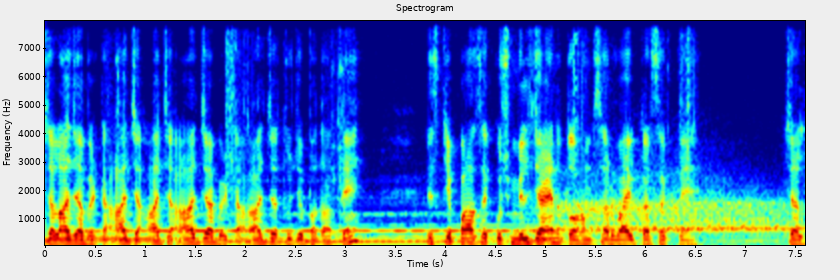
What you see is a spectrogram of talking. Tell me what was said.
चल, आजा बेटा, आजा आजा आजा बेटा, आजा, तुझे बताते हैं। इसके पास है कुछ मिल जाए ना तो हम सरवाइव कर सकते हैं। चल।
